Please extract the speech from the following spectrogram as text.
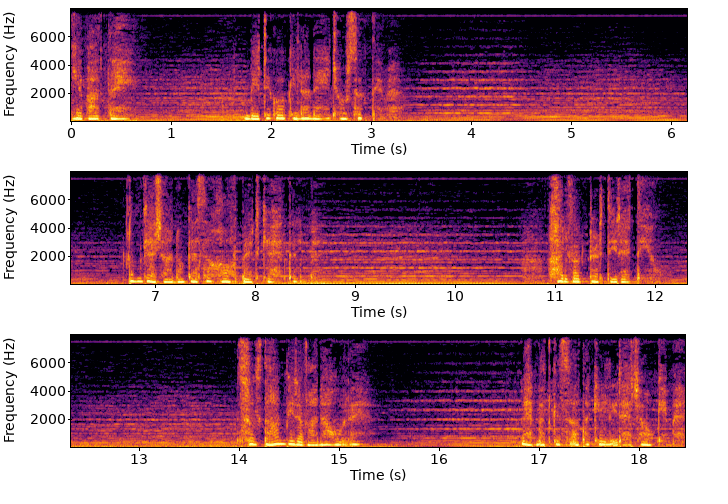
ये बात नहीं। बेटे को अकेला नहीं छोड़ सकती मैं। तुम क्या जानो कैसा खौफ बैठ गया है दिल में? हर वक्त डरती रहती हूँ। सुल्तान भी रवाना हो रहे हैं। अहमद के साथ अकेली रह जाऊँगी मैं।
